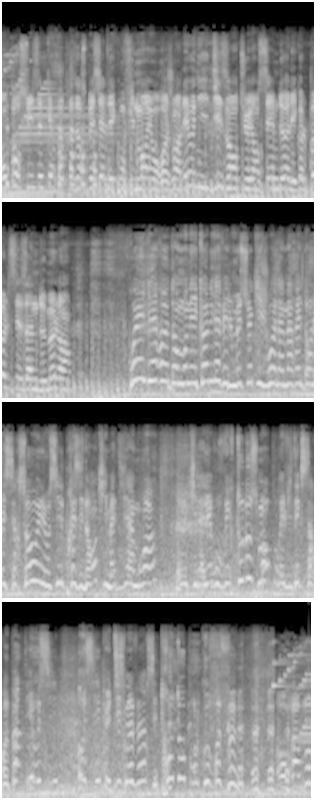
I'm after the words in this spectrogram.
On poursuit cette carte au trésor spéciale des confinements et on rejoint Léonie, 10 ans, tu es en CM2 à l'école Paul Cézanne de Melun. Ouais, hier euh, dans mon école, il y avait le monsieur qui jouait à la marelle dans les cerceaux et aussi le président qui m'a dit à moi euh, qu'il allait rouvrir tout doucement pour éviter que ça reparte. Et aussi, aussi que 19h c'est trop tôt pour le couvre-feu. Oh bravo.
